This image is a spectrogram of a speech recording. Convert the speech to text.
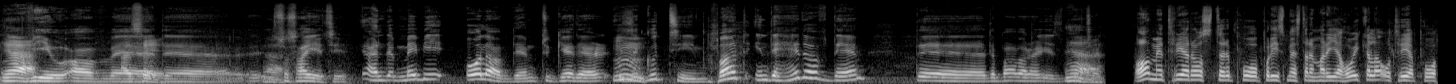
Yeah. view of uh, the uh, society, and maybe all of them together is a Mm. good team. But in the head of them, the the Barbara is better. Ja, med tre röster på polismästaren Maria Hoikala och tre på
